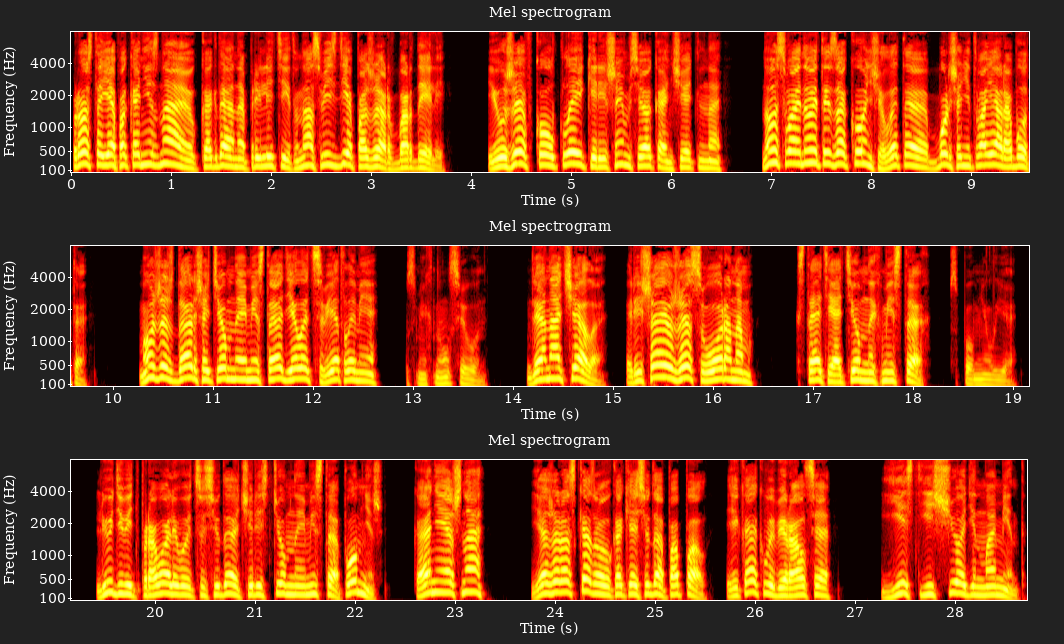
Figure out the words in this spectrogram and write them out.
Просто я пока не знаю, когда она прилетит. У нас везде пожар в борделе. И уже в Колд-Лейке решим все окончательно. Но с войной ты закончил, это больше не твоя работа. Можешь дальше темные места делать светлыми, усмехнулся он. Для начала. Решай уже с Вороном. Кстати, о темных местах, вспомнил я. Люди ведь проваливаются сюда через темные места, помнишь? Конечно. Я же рассказывал, как я сюда попал и как выбирался. Есть еще один момент.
